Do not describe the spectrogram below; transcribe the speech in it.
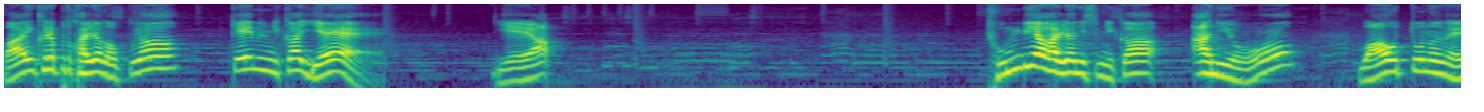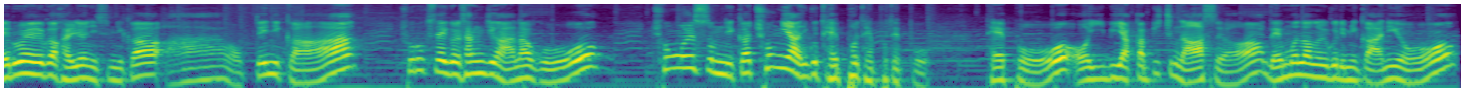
마인크래프트 관련 없고요 게임입니까? 예 예. 좀비와 관련 있습니까? 아니요 와우 또는 LOL과 관련 있습니까? 아 없대니까. 초록색을 상징 안하고 총을 쏩니까? 총이 아니고 대포 대포 대포. 대포. 어 입이 약간 삐쭉 나왔어요. 네모난 얼굴입니까? 아니요.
